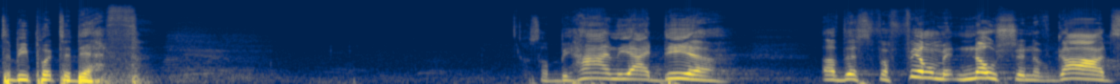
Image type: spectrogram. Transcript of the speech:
to be put to death. So, behind the idea of this fulfillment notion of God's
